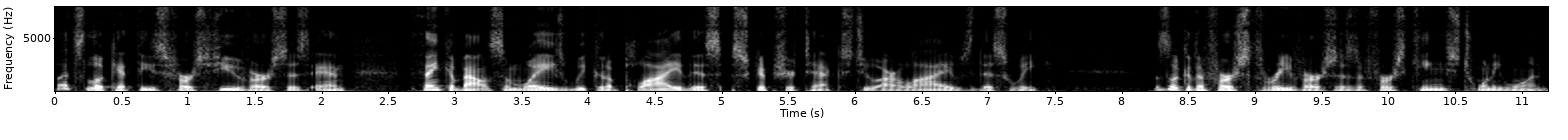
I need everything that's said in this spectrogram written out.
Let's look at these first few verses and think about some ways we could apply this scripture text to our lives this week. Let's look at the first three verses of 1 Kings 21.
